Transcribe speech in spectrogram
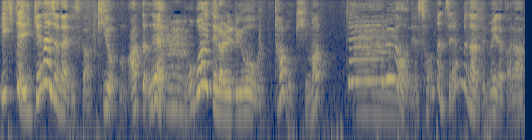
生きていけないじゃないですか。気をあったね、うん。覚えてられるようが多分決まっるてるよね。そんな全部なんて無理だから、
